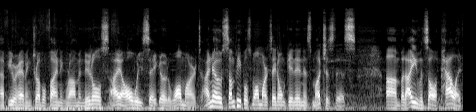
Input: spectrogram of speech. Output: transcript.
If you are having trouble finding ramen noodles, I always say go to Walmart. I know some people's Walmarts, they don't get in as much as this, um, but I even saw a pallet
